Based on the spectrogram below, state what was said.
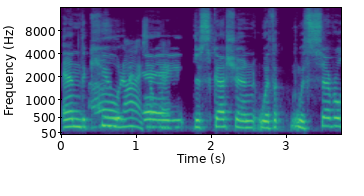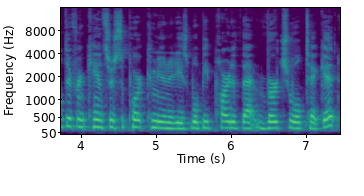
And the oh, Q Oh, nice. Okay. discussion with a, with several different cancer support communities will be part of that virtual ticket.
